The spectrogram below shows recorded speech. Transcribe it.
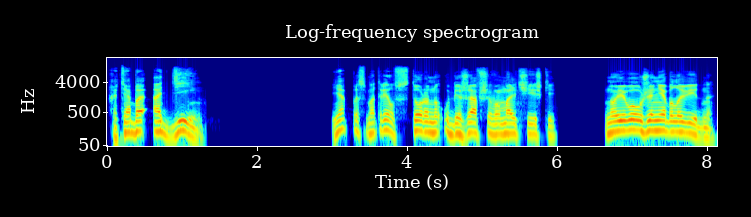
Хотя бы один!» Я посмотрел в сторону убежавшего мальчишки, но его уже не было видно.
